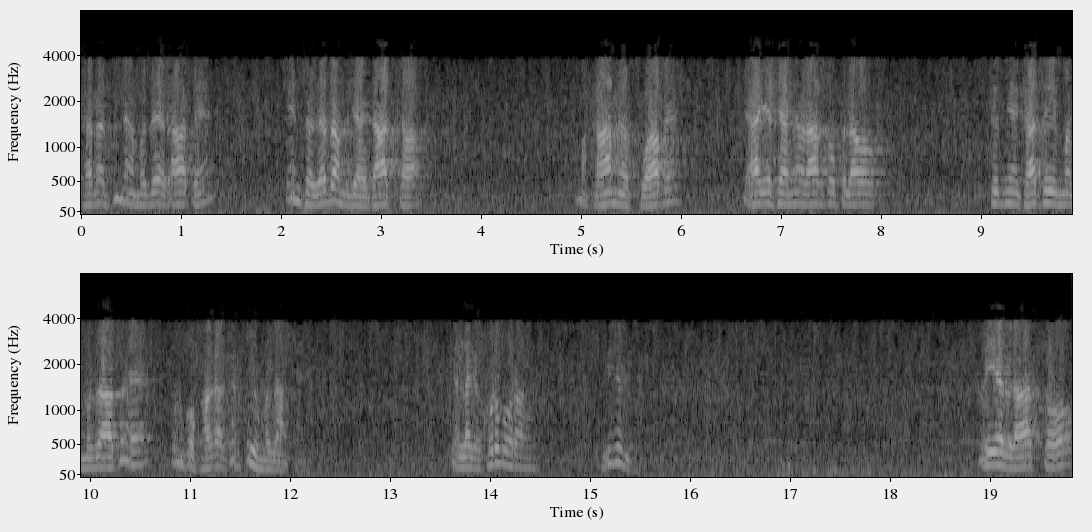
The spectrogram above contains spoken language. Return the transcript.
کھانا پینا مزے رات ہیں، ان سے زیادہ مجاہدات کا مقام ہے اور سواب ہے۔ یا جیسے ہمیں رات کو پلاؤ چڑیاں کھاتے ہوئے مزہ آتا ہے، ان کو پھاگا کرتے ہوئے مزہ آتا ہے۔ کہ اللہ کا قرب ہو رہا ہے۔ ٹھیک ہے جی؟ نا رات کو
